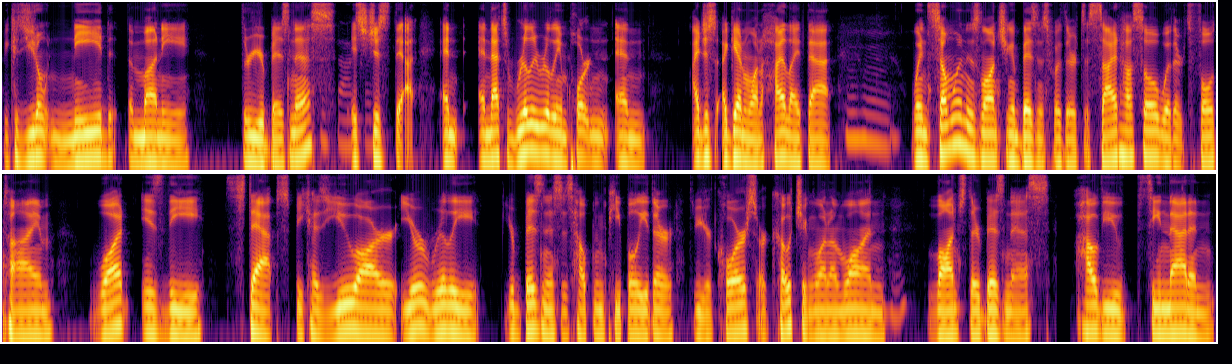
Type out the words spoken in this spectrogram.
because you don't need the money through your business. It's just that and and that's really really important and I just again want to highlight that Mm-hmm. when someone is launching a business whether it's a side hustle, whether it's full-time, what is the steps because you are you're really your business is helping people either through your course or coaching one-on-one Mm-hmm. launch their business. How have you seen that and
